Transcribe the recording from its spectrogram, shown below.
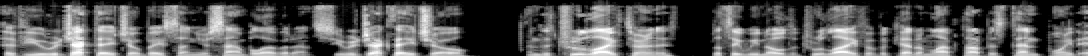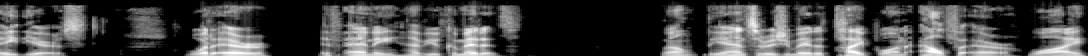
if you reject HO based on your sample evidence? You reject HO, and the true life turn, let's say we know the true life of a Kedem laptop is 10.8 years. What error if any, have you committed? Well, the answer is you made a type 1 alpha error. Why?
